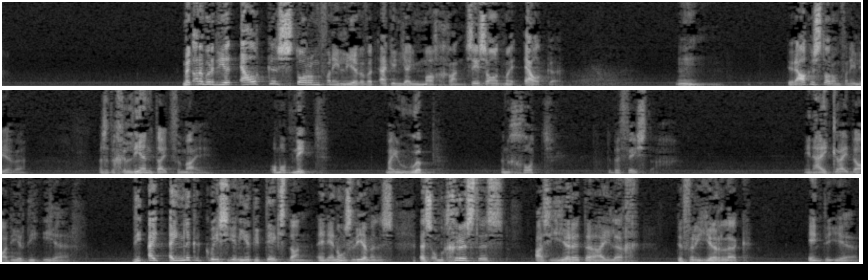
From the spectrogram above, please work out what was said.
Met ander woorde, deur elke storm van die lewe wat ek en jy mag gaan, sê saam met my elke. Mm. Deur elke storm van die lewe is dit 'n geleentheid vir my om opnuut my hoop in God te bevestig. En hy kry daardeur die eer. Die uiteindelike kwessie in hierdie teks dan en in ons lewens is om Christus as Here te heilig, te verheerlik en te eer.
